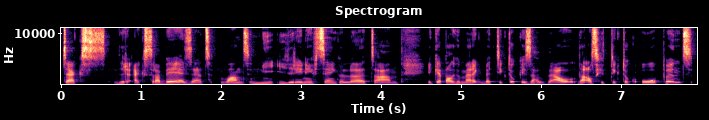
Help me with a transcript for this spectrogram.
tekst er extra bij zet. Want niet iedereen heeft zijn geluid aan. Ik heb al gemerkt, bij TikTok is dat wel, dat als je TikTok opent,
